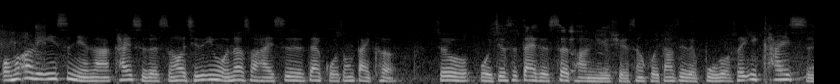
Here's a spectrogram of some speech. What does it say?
我们二零一四年啊开始的时候，其实因为我那时候还是在国中代课，所以我就是带着社团里的学生回到自己的部落，所以一开始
